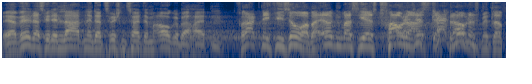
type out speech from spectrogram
Er will, dass wir den Laden in der Zwischenzeit im Auge behalten. Fragt nicht wieso, aber irgendwas hier ist fauler als der Clown ist mittlerweile.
